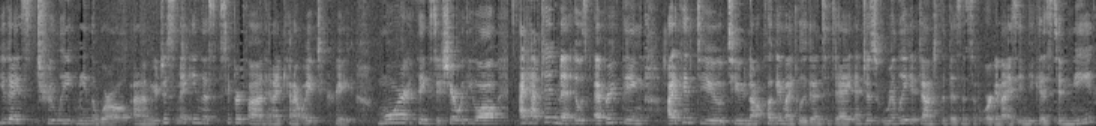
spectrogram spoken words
You guys truly mean the world. Um, you're just making this super fun and I cannot wait to create more things to share with you all. I have to admit it was everything I could do to not plug in my glue gun today and just really get down to the business of organizing because to me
